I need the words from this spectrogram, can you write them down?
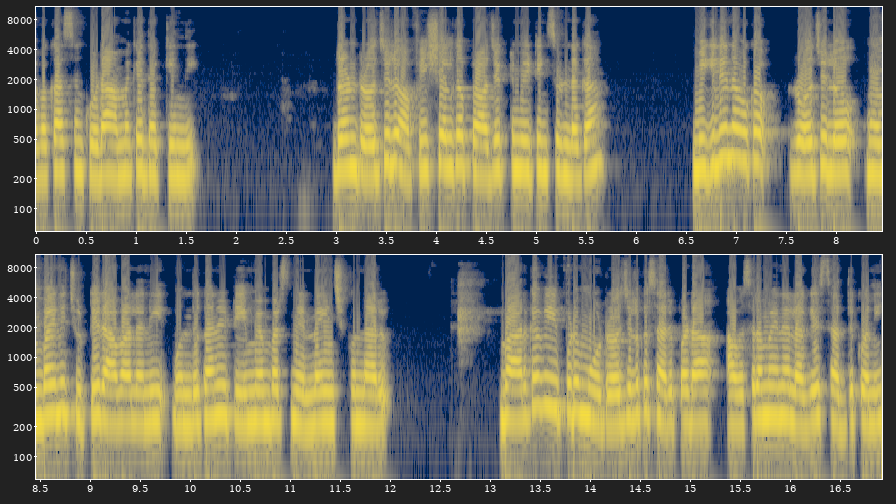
అవకాశం కూడా ఆమెకే దక్కింది. రెండు రోజులు అఫీషియల్గా ప్రాజెక్ట్ మీటింగ్స్ ఉండగా మిగిలిన ఒక రోజులో ముంబైని చుట్టి రావాలని ముందుగానే టీం మెంబర్స్ నిర్ణయించుకున్నారు. భార్గవి ఇప్పుడు మూడు రోజులకు సరిపడా అవసరమైన లగేజ్ సర్దుకొని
